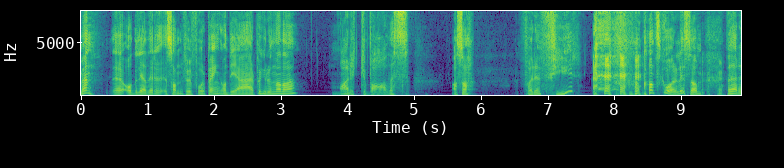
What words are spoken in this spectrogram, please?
Men eh, Odd leder, Sandefjord får poeng, og det er på grunn av da Mark Vales. Altså, for en fyr! Han skårer liksom Det er,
